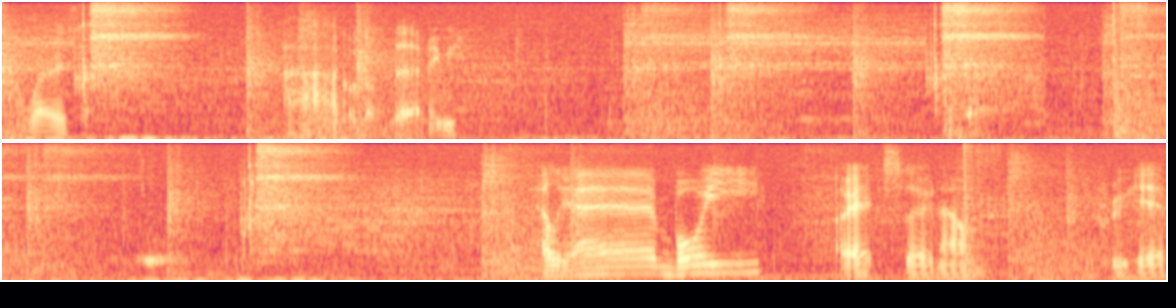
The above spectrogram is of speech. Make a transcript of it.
Oh, Where is that? Ah, I gotta go up there, maybe. Hell yeah, boy! Okay, so now through here,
